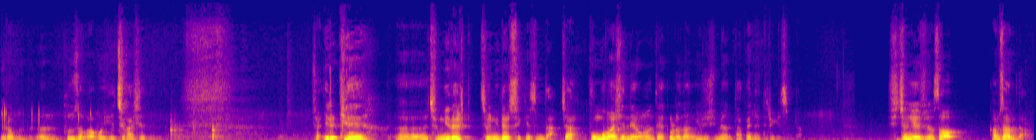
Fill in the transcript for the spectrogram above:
여러분들은 분석하고 예측하셔야 됩니다. 자, 이렇게 어, 정리될, 정리될 수 있겠습니다. 자, 궁금하신 내용은 댓글로 남겨주시면 답변해 드리겠습니다. 시청해 주셔서 감사합니다.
